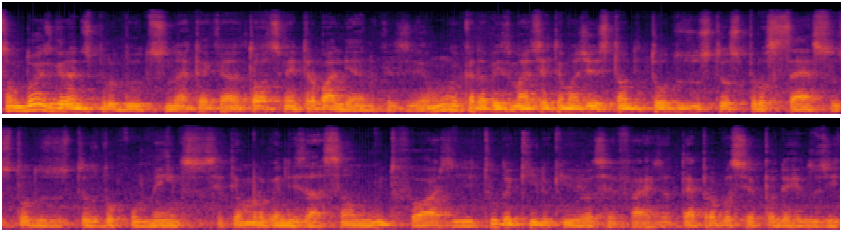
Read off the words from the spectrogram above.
São dois grandes produtos, né, que a TOTS vem trabalhando, quer dizer, um é cada vez mais você tem uma gestão de todos os teus processos, todos os teus documentos, você tem uma organização muito forte de tudo aquilo que você faz, até para você poder reduzir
